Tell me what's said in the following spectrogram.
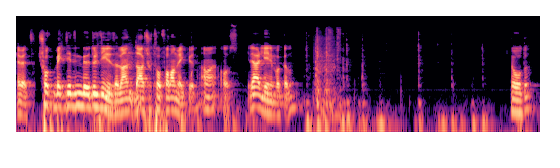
Evet. Çok beklediğim bir ödül değildi. Ben daha çok top falan bekliyordum ama olsun. İlerleyelim bakalım. Ne oldu?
